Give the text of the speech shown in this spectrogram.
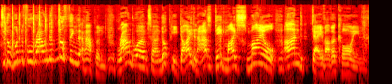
to the wonderful round of nothing that happened. Roundworm turned up, he died, and as did my smile. And Dave have a coin.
